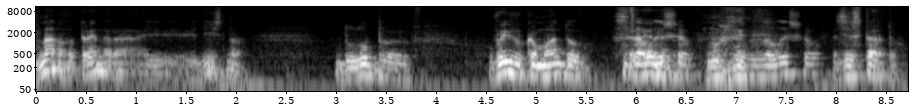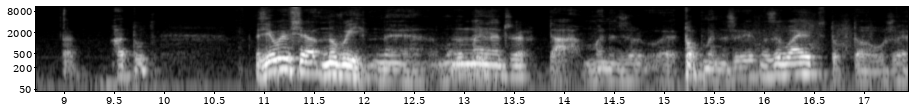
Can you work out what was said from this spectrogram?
знаного тренера і, і дійсно було б е, вивів команду всередину. Залишив, Ну, залишив. зі старту. Так. А тут з'явився новий е, молодий Менеджер. Да, менеджер, е, топ-менеджер, як називають, тобто вже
